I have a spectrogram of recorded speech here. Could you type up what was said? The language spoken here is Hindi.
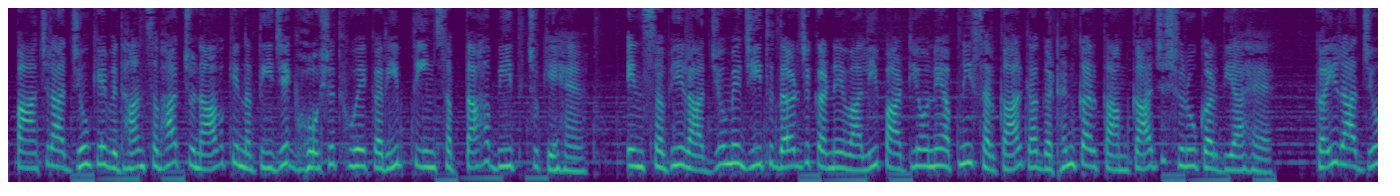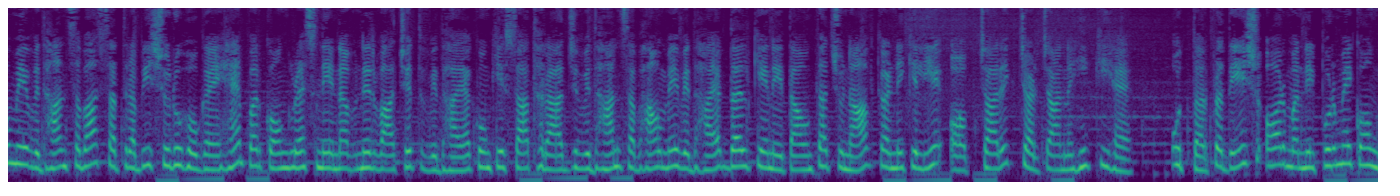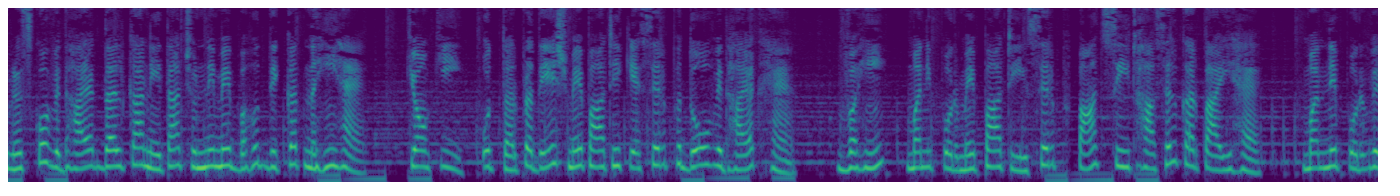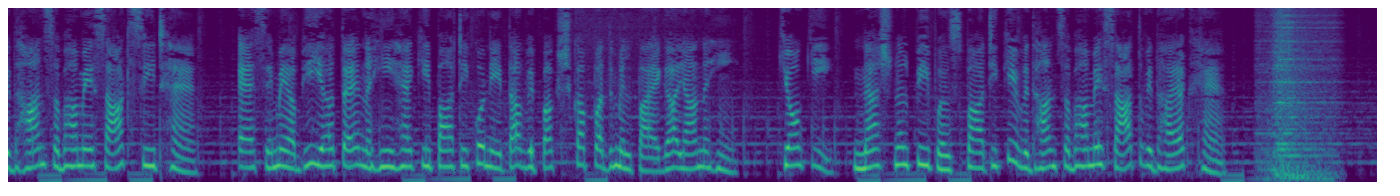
पाँच राज्यों के विधानसभा चुनाव के नतीजे घोषित हुए करीब तीन सप्ताह बीत चुके हैं। इन सभी राज्यों में जीत दर्ज करने वाली पार्टियों ने अपनी सरकार का गठन कर कामकाज शुरू कर दिया है। कई राज्यों में विधानसभा सत्र भी शुरू हो गए हैं, पर कांग्रेस ने नव निर्वाचित विधायकों के साथ राज्य विधानसभाओं में विधायक दल के नेताओं का चुनाव करने के लिए औपचारिक चर्चा नहीं की है। उत्तर प्रदेश और मणिपुर में कांग्रेस को विधायक दल का नेता चुनने में बहुत दिक्कत नहीं है, क्योंकि उत्तर प्रदेश में पार्टी के सिर्फ़ दो विधायक हैं। वहीं, मणिपुर में पार्टी सिर्फ़ पाँच सीट हासिल कर पाई है मणिपुर विधानसभा में 60 सीट हैं। ऐसे में अभी यह तय नहीं है कि पार्टी को नेता विपक्ष का पद मिल पाएगा या नहीं, क्योंकि नेशनल पीपल्स पार्टी के विधानसभा में सात विधायक हैं।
